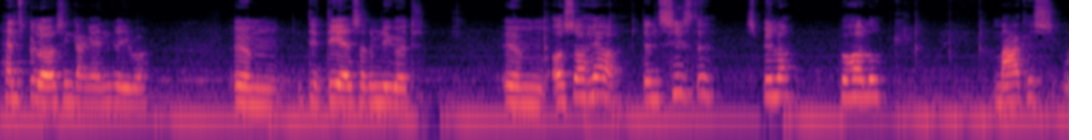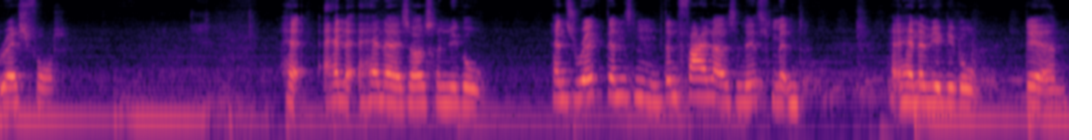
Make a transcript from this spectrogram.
Han spiller også engang angriber. Øhm, det, det er altså rimelig godt. Øhm, og så her, den sidste spiller på holdet. Marcus Rashford. Han, han, er- han er altså også rimelig god. Hans rec, den, sådan, den fejler altså lidt, men han, han er virkelig god. Det er han.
